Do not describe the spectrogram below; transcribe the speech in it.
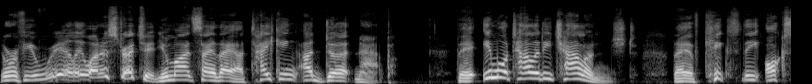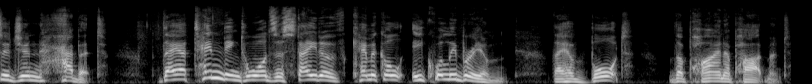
Or if you really want to stretch it, you might say they are taking a dirt nap. They're immortality challenged. They have kicked the oxygen habit. They are tending towards a state of chemical equilibrium. They have bought the pine apartment.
